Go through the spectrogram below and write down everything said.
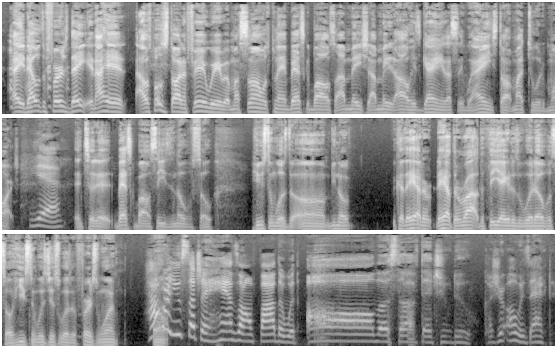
hey, that was the first date, and I had I was supposed to start in February, but my son was playing basketball, so I made sure I made it all his games. I said, well, I ain't start my tour to March Yeah. until the basketball season over. So Houston was the um, you know, because they had to, they have to rock the theaters or whatever. So Houston was just was the first one. How Uh, are you such a hands-on father with all the stuff that you do? Because you're always active.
